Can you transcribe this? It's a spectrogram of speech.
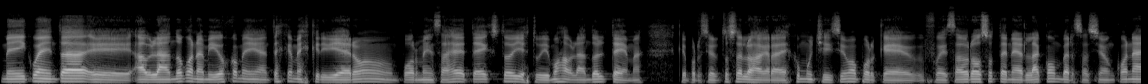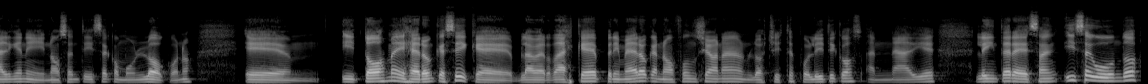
me di cuenta, eh, hablando con amigos comediantes que me escribieron por mensaje de texto y estuvimos hablando el tema, que por cierto se los agradezco muchísimo porque fue sabroso tener la conversación con alguien y no sentirse como un loco, ¿no? Em, y todos me dijeron que sí, que la verdad es que primero que no funcionan los chistes políticos, a nadie le interesan. Y segundo,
